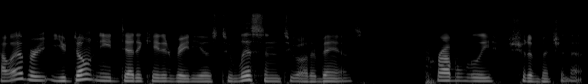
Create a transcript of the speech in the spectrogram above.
However, you don't need dedicated radios to listen to other bands. Probably should have mentioned that.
